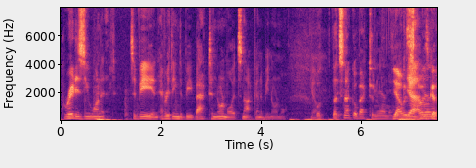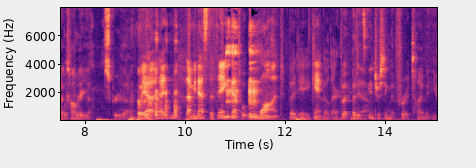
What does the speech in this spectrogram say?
great as you want it to be and everything to be back to normal, it's not going to be normal. You know? Well, let's not go back to normal. Yeah, I was Yeah. I was Normal gonna was comment pretty that. screwed up. oh yeah, I, I mean that's the thing. That's what we want, but it, it can't go there. But but it's interesting that for a time that you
